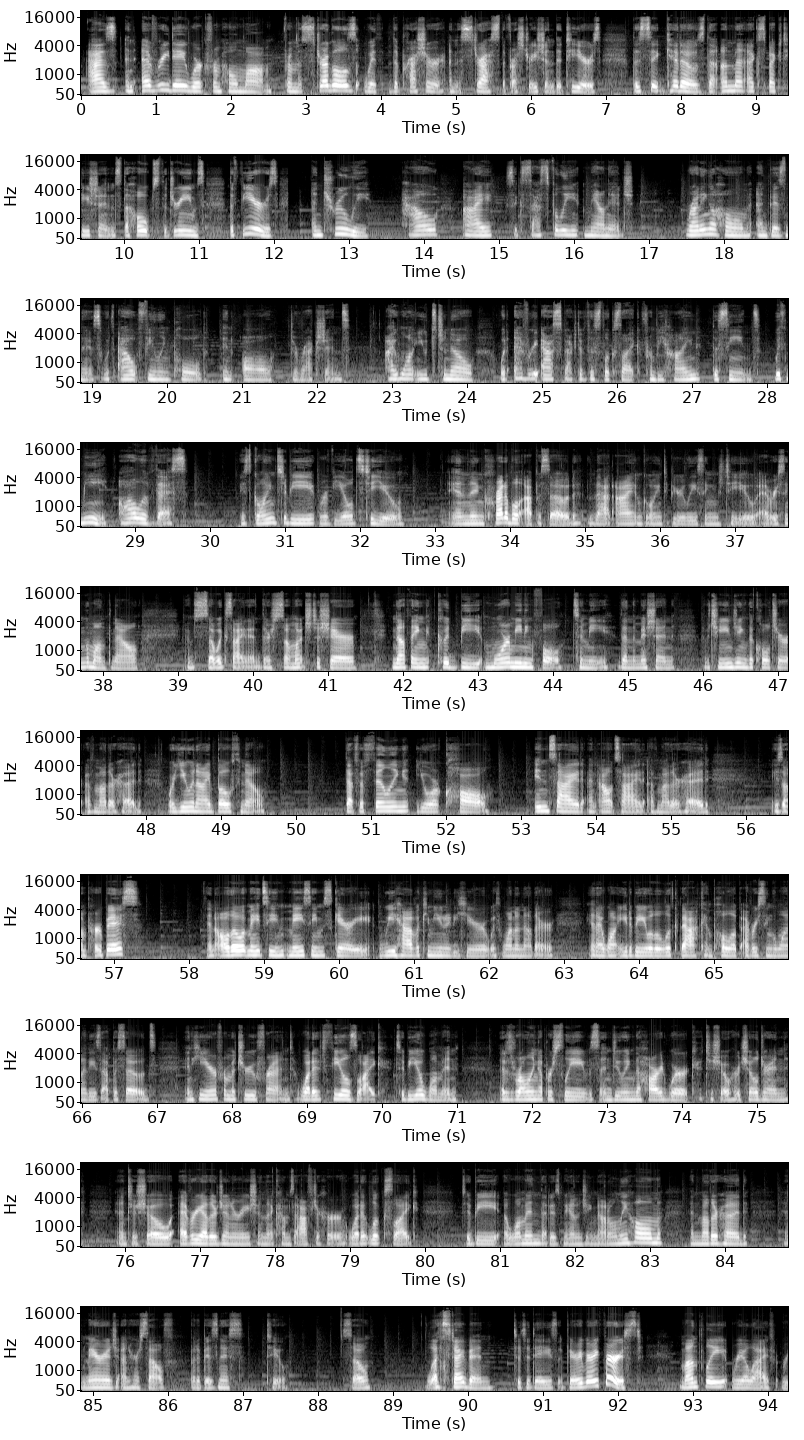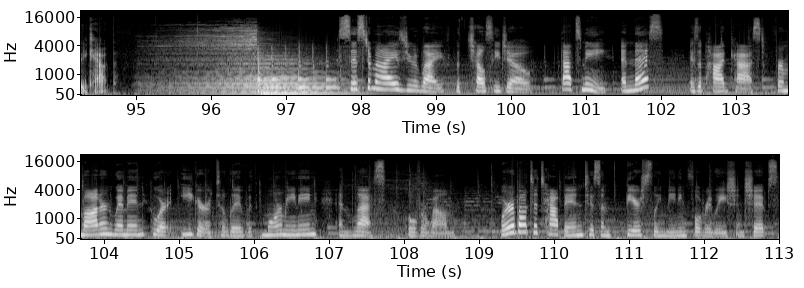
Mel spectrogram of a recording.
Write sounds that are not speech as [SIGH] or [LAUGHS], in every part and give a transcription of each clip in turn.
as an everyday work from home mom, from the struggles with the pressure and the stress, the frustration, the tears, the sick kiddos, the unmet expectations, the hopes, the dreams, the fears, and truly how I successfully manage running a home and business without feeling pulled in all directions. I want you to know what every aspect of this looks like from behind the scenes with me. All of this is going to be revealed to you in an incredible episode that I am going to be releasing to you every single month now. I'm so excited. There's so much to share. Nothing could be more meaningful to me than the mission of changing the culture of motherhood, where you and I both know that fulfilling your call inside and outside of motherhood is on purpose and although it may seem, may seem scary, we have a community here with one another. And I want you to be able to look back and pull up every single one of these episodes and hear from a true friend what it feels like to be a woman that is rolling up her sleeves and doing the hard work to show her children and to show every other generation that comes after her what it looks like to be a woman that is managing not only home and motherhood and marriage and herself, but a business too. So let's dive in to today's very, very first monthly real life recap. Systemize Your Life with Chelsea Jo. That's me. And this is a podcast for modern women who are eager to live with more meaning and less overwhelm. We're about to tap into some fiercely meaningful relationships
